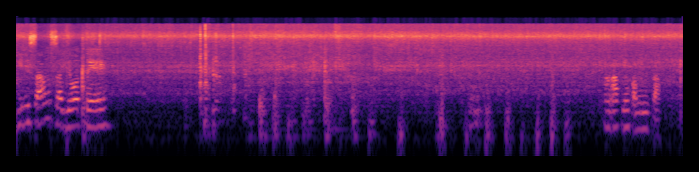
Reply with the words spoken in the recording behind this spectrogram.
ginisang sayote. Ang aking paminta.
